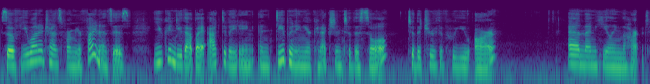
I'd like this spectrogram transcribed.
So, if you want to transform your finances, you can do that by activating and deepening your connection to the soul, to the truth of who you are, and then healing the heart.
